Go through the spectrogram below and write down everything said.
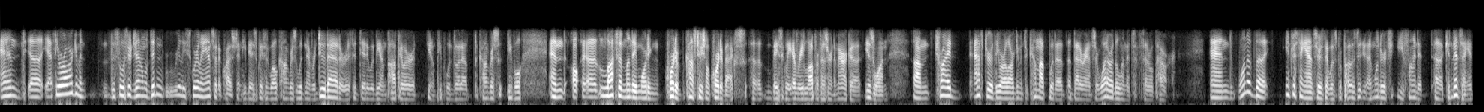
And uh, at the oral argument, the Solicitor General didn't really squarely answer the question. He basically said, "Well, Congress would never do that, or if it did, it would be unpopular. You know, people would vote out the Congress people." And uh, lots of Monday morning quarter constitutional quarterbacks, uh, basically every law professor in America is one, um, tried after the oral argument to come up with a, a better answer. What are the limits of federal power? And one of the interesting answers that was proposed. I wonder if you find it uh, convincing. It,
